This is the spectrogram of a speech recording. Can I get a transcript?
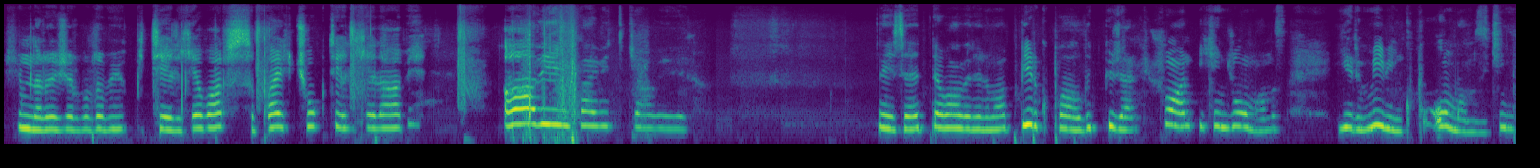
Şimdi arkadaşlar burada büyük bir tehlike var. Spike çok tehlikeli abi. Abi kaybettik abi. Neyse devam edelim abi. Bir kupa aldık. Güzel. Şu an ikinci olmamız 20 bin kupa olmamız için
